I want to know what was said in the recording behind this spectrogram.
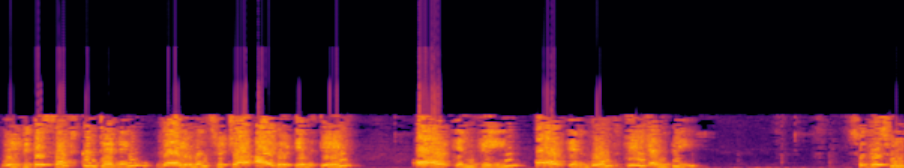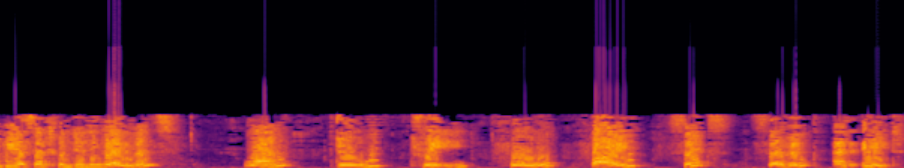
will be the set containing the elements which are either in A or in B or in both A and B. So this will be a set containing the elements 1, 2, 3, 4, 5, 6, 7 and 8.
